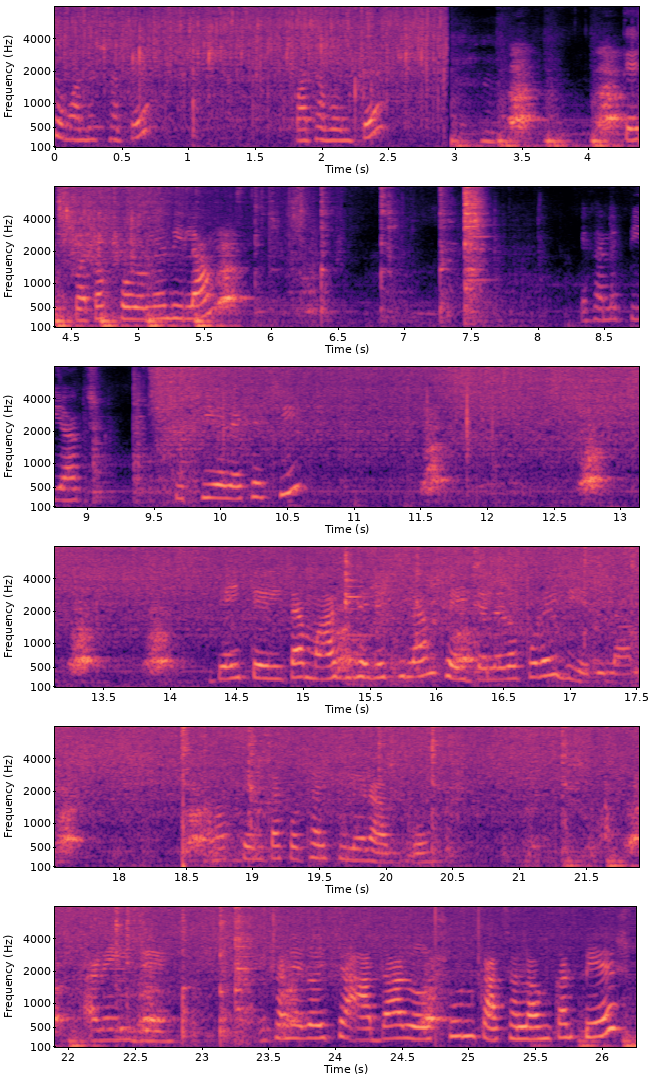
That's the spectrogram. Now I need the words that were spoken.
তোমাদের সাথে কথা বলতে। তেজপাতা ফোড়নে দিলাম। এখানে পেঁয়াজ কুচিয়ে রেখেছি। যেই তেলটা মাছ ভেজেছিলাম, সেই তেলের ওপরেই দিয়ে দিলাম। আমার তেলটা কোথায় তুলে রাখব? আর এই যে, এখানে রয়েছে আদা, রসুন, কাঁচা লঙ্কার পেস্ট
